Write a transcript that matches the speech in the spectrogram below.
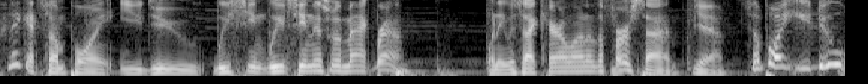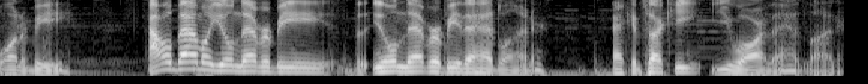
I think at some point you do. We seen we've seen this with Mack Brown when he was at Carolina the first time. Yeah. At some point you do want to be Alabama. You'll never be. You'll never be the headliner. At Kentucky, you are the headliner.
